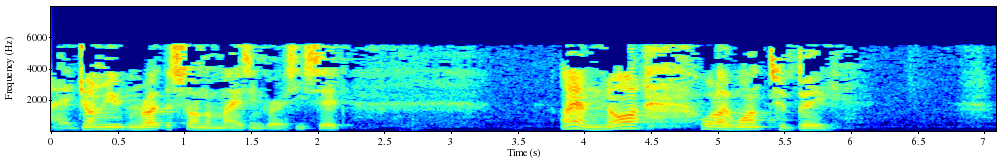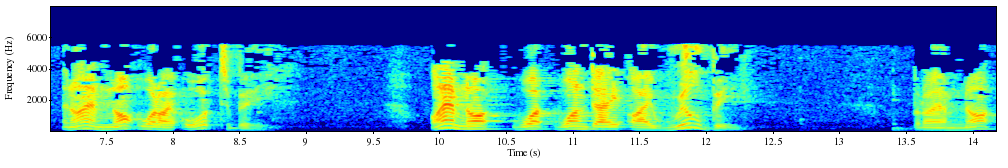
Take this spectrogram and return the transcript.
Uh, John Newton wrote the song Amazing Grace. He said, I am not what I want to be, and I am not what I ought to be. I am not what one day I will be, but I am not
